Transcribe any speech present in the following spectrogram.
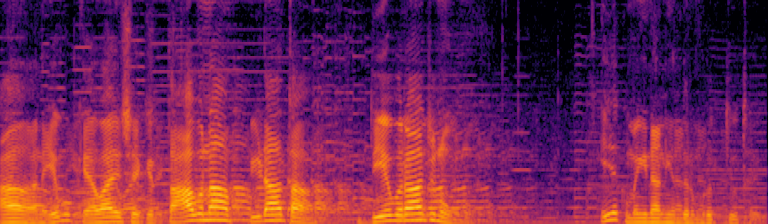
હા, અને એવું કહેવાય છે કે તાવના પીડાતા દેવરાજનું એક મહિનાની અંદર મૃત્યુ થયું.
